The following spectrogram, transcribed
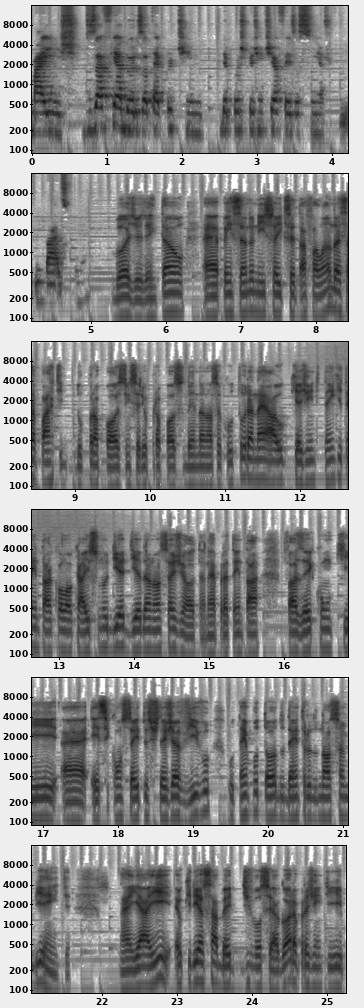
mais desafiadores até para o time, depois que a gente já fez assim, acho que o básico, né? Boa, Júlia. Então, é, pensando nisso aí que você está falando, essa parte do propósito, inserir o propósito dentro da nossa cultura, né? Algo que a gente tem que tentar colocar isso no dia a dia da nossa J, né? Para tentar fazer com que é, esse conceito esteja vivo o tempo todo dentro do nosso ambiente. Né? E aí eu queria saber de você agora, para a gente ir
